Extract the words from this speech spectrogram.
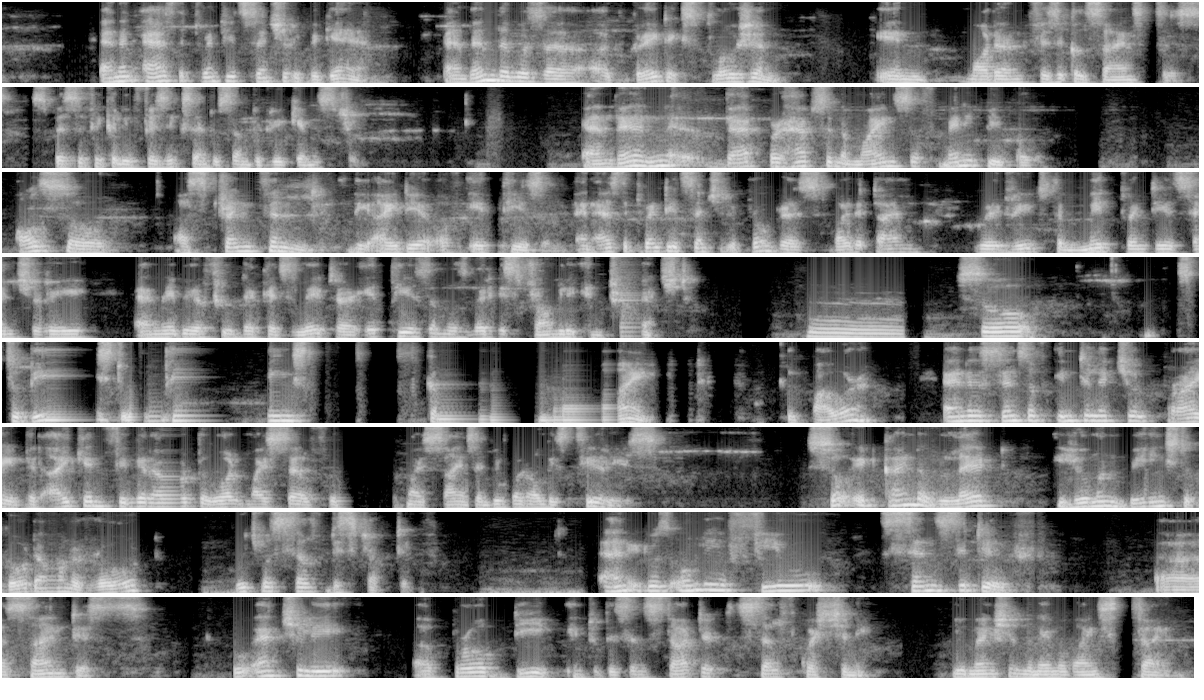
And then as the 20th century began, and then there was a, a great explosion in modern physical sciences, specifically physics and to some degree chemistry. And then that perhaps in the minds of many people also uh, strengthened the idea of atheism. And as the 20th century progressed, by the time we had reached the mid 20th century and maybe a few decades later, atheism was very strongly entrenched. Hmm. So, so these two things combined power and a sense of intellectual pride that I can figure out the world myself with my science and we've got all these theories. So it kind of led human beings to go down a road which was self destructive. And it was only a few sensitive uh, scientists who actually uh, probed deep into this and started self questioning you mentioned the name of Einstein,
